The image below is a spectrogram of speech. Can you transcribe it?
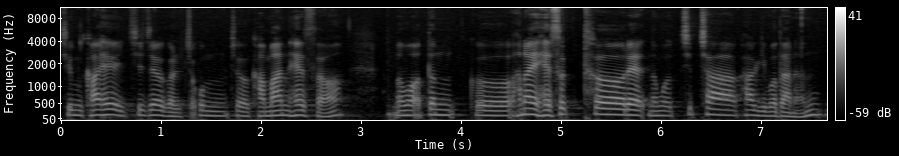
지금 가해의 지적을 조금 저 감안해서 너무 어떤 그 하나의 해석 틀에 너무 집착하기보다는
